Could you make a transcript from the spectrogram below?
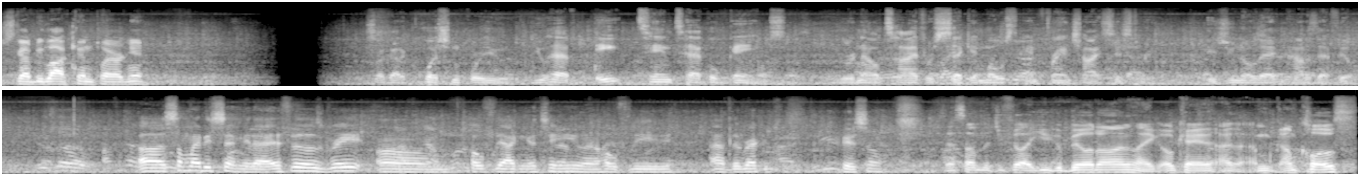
just got to be locked in play our game. So I got a question for you. You have eight 10 tackle games. You are now tied for second most in franchise history. Did you know that? and How does that feel? Uh, somebody sent me that. It feels great. Um, hopefully, I can continue and hopefully I have the record here soon. Is that something that you feel like you could build on? Like, okay, I, I'm, I'm close.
